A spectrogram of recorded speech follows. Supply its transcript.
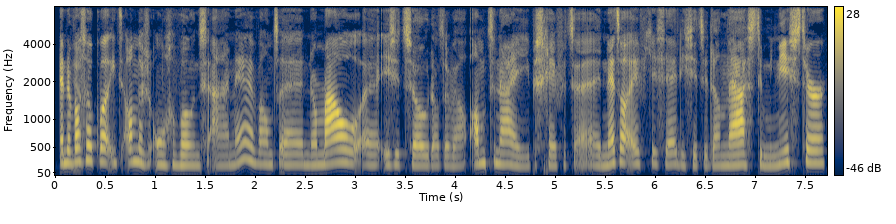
En er was ook wel iets anders ongewoons aan, hè? Want uh, normaal uh, is het zo dat er wel ambtenaren, je beschreef het uh, net al eventjes, hè, die zitten dan naast de minister,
